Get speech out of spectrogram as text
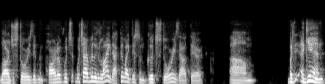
larger stories they've been part of, which which I really liked. I feel like there's some good stories out there. Um, but again,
